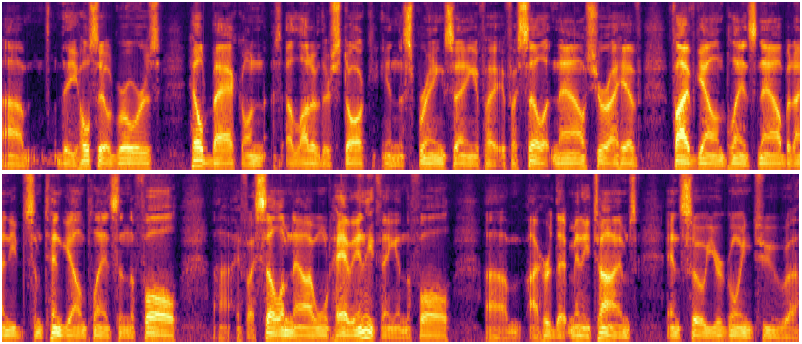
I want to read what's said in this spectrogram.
Um, the wholesale growers held back on a lot of their stock in the spring, saying if I if I sell it now, sure I have five gallon plants now, but I need some ten gallon plants in the fall. Uh, if I sell them now, I won't have anything in the fall. Um, I heard that many times, and so you're going to uh,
